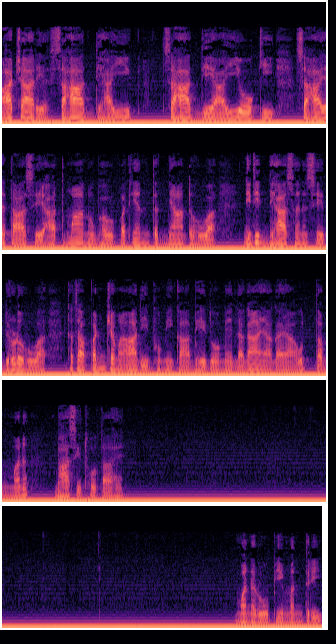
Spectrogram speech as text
आचार्य सहाध्यायी सहाध्यायियों की सहायता से आत्मानुभव पर्यंत ज्ञात हुआ, निधिध्यासन से दृढ़ हुआ, तथा पंचम आदि भूमिका भेदों में लगाया गया उत्तम मन भाषित होता है। मन रूपी मंत्री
